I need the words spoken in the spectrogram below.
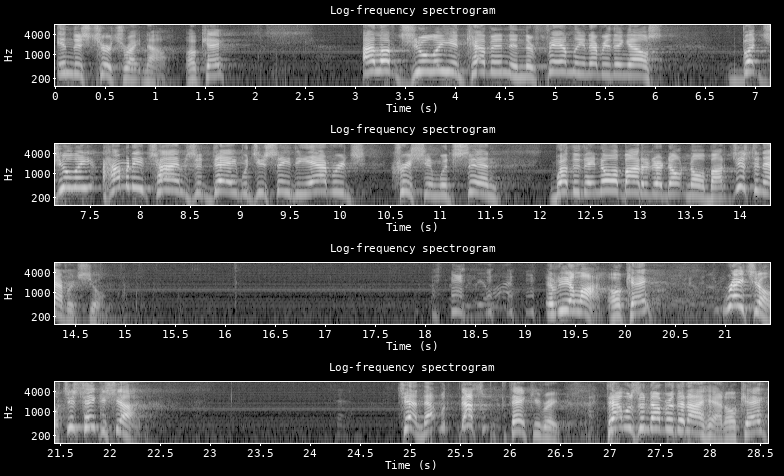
in this church right now, okay? I love Julie and Kevin and their family and everything else. But, Julie, how many times a day would you say the average Christian would sin, whether they know about it or don't know about it? Just an average, Julie. It would be a lot, okay? Rachel, just take a shot. Ten. That, that's, thank you, Ray. That was the number that I had, okay?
